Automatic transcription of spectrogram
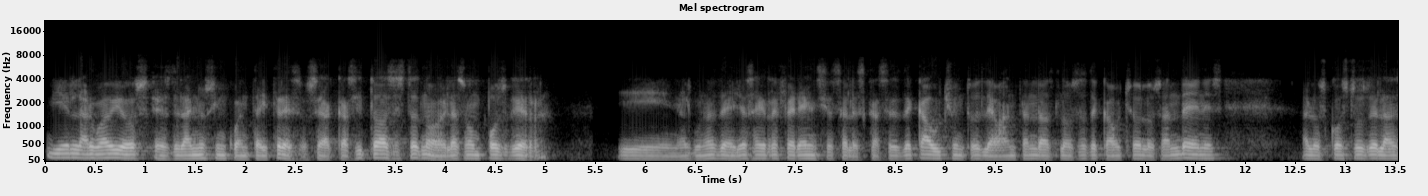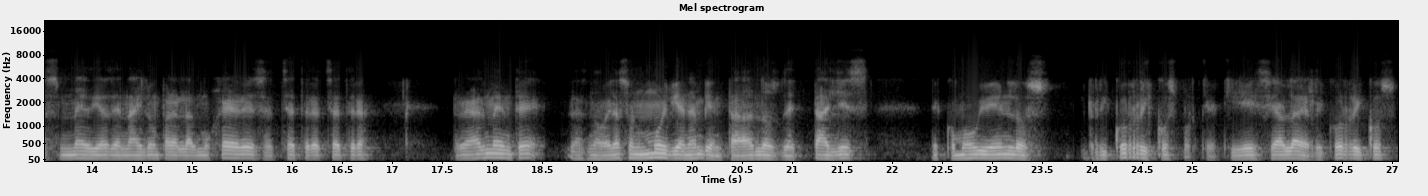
Y El Largo Adiós es del año 53, o sea, casi todas estas novelas son posguerra. Y en algunas de ellas hay referencias a la escasez de caucho, entonces levantan las losas de caucho de los andenes, a los costos de las medias de nylon para las mujeres, etcétera, etcétera. Realmente las novelas son muy bien ambientadas, los detalles de cómo viven los ricos ricos, porque aquí se habla de ricos ricos,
